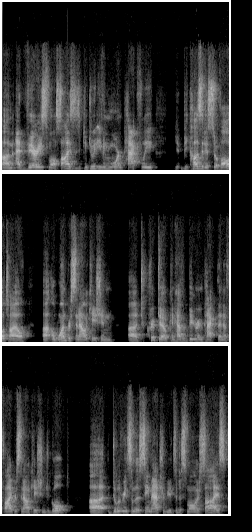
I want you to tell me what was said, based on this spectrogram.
Um, at very small sizes. It can do it even more impactfully because it is so volatile. Uh, a 1% allocation uh, to crypto can have a bigger impact than a 5% allocation to gold, uh, delivering some of the same attributes at a smaller size.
